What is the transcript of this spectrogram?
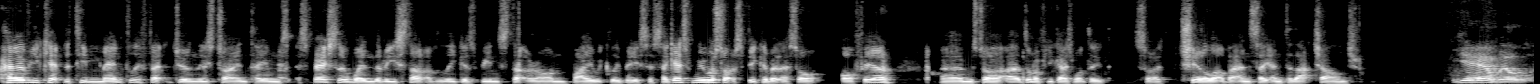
how have you kept the team mentally fit during these trying times, especially when the restart of the league has been started on bi-weekly basis? I guess we were sort of speaking about this off, off air. Um, so I don't know if you guys want to sort of share a little bit of insight into that challenge. Yeah, well,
